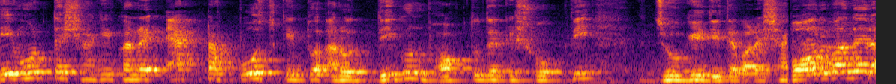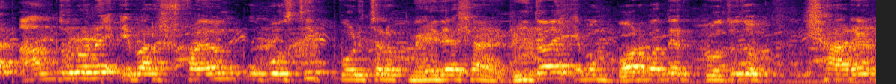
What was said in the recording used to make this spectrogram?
এই মুহূর্তে শাকিব খানের একটা পোস্ট কিন্তু আরও দ্বিগুণ ভক্তদেরকে শক্তি জুগিয়ে দিতে পারে। বরবাদের আন্দোলনে এবার স্বয়ং উপস্থিত পরিচালক মেহেদি হাসান, হৃদয় এবং বরবাদের প্রযোজক শাহরিয়ান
